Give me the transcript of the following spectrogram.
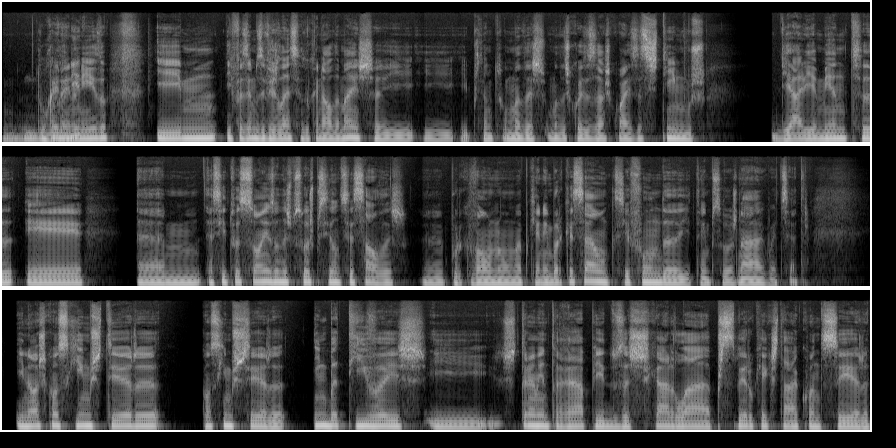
do, Reino, Reino Unido, Unido e, e, fazemos a vigilância do Canal da Mancha e, e, e, portanto uma das, uma das coisas às quais assistimos diariamente é um, a situações onde as pessoas precisam de ser salvas uh, porque vão numa pequena embarcação que se afunda e tem pessoas na água, etc. E nós conseguimos ter conseguimos ser imbatíveis e extremamente rápidos a chegar lá, a perceber o que é que está a acontecer,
